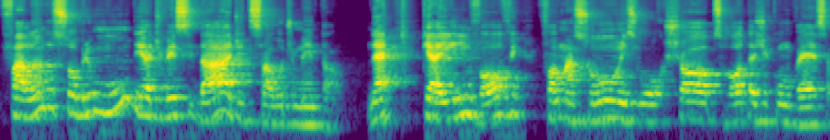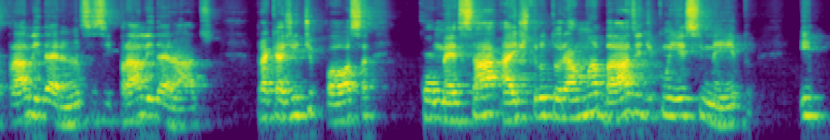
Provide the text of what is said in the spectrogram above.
falando sobre o mundo e a diversidade de saúde mental, né? Que aí envolve formações, workshops, rodas de conversa para lideranças e para liderados, para que a gente possa começar a estruturar uma base de conhecimento e,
